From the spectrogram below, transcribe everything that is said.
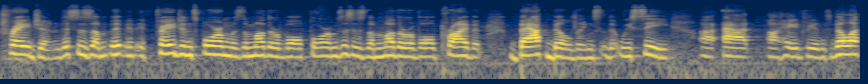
Trajan. This is a, if Trajan's forum was the mother of all forums, this is the mother of all private bath buildings that we see uh, at uh, Hadrian's villa.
